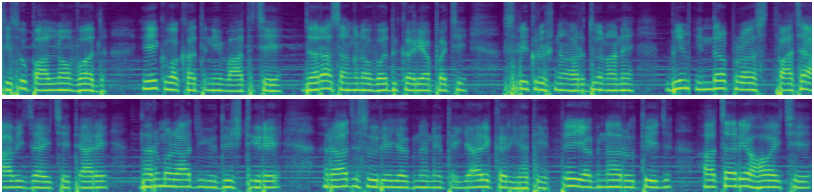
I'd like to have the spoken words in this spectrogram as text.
શિશુપાલનો વધ એક વખતની વાત છે. જરાસંઘનો વધ કર્યા પછી શ્રીકૃષ્ણ અર્જુન અને ભીમ ઇન્દ્રપ્રસ્થ પાછા આવી જાય છે, ત્યારે ધર્મરાજ યુધિષ્ઠિરે રાજસૂર્ય યજ્ઞની તૈયારી કરી હતી. તે યજ્ઞાઋતિ જ આચાર્ય હોય છે.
